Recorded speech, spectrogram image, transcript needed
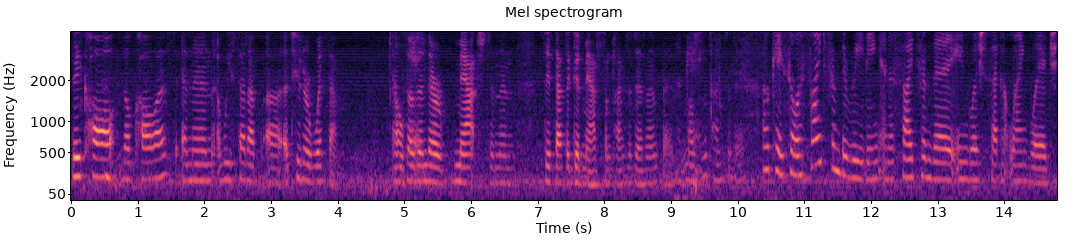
They call. They'll call us, and then we set up uh, a tutor with them. And so then they're matched, and then see if that's a good match. Sometimes it isn't, but most of the times it is. Okay, so aside from the reading and aside from the English second language,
